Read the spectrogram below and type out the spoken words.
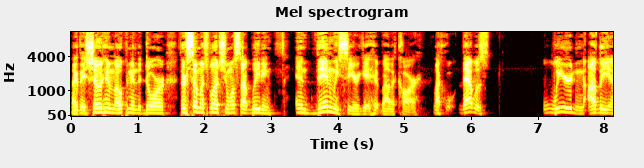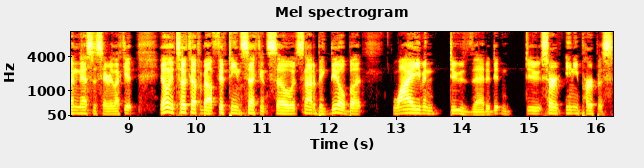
Like they showed him opening the door. There's so much blood she won't stop bleeding, and then we see her get hit by the car. Like that was weird and oddly unnecessary. Like it, it only took up about 15 seconds, so it's not a big deal. But why even do that? It didn't do serve any purpose.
